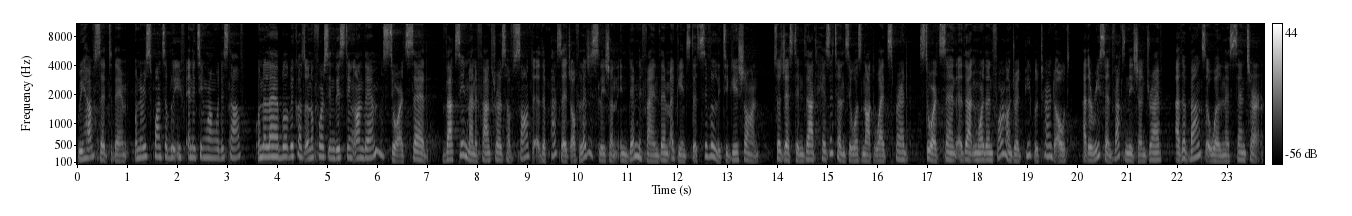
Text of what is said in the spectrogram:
We have said to them, unresponsibly if anything wrong with the staff, unreliable because unforcing this thing on them, Stewart said. Vaccine manufacturers have sought the passage of legislation indemnifying them against the civil litigation, suggesting that hesitancy was not widespread. Stewart said that more than 400 people turned out at the recent vaccination drive at the Banks Wellness Center.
